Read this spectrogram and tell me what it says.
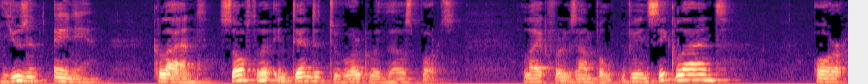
Using any client software intended to work with those ports like for example VNC client or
